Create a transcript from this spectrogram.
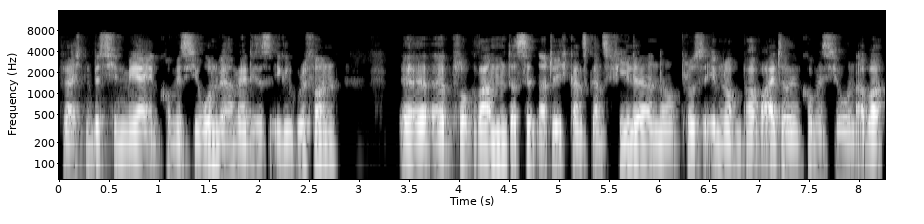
vielleicht ein bisschen mehr in Kommission. Wir haben ja dieses Eagle Griffon äh, äh, Programm. Das sind natürlich ganz, ganz viele, ne? plus eben noch ein paar weitere in Kommission. Aber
